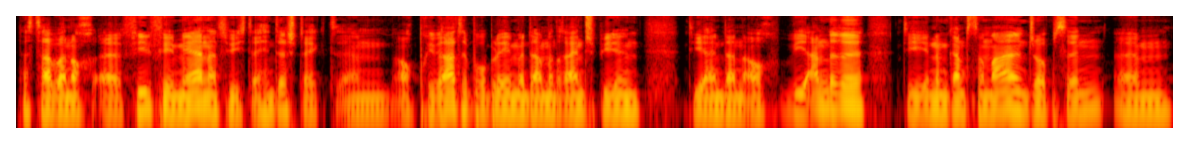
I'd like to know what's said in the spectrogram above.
Dass da aber noch äh, viel, viel mehr natürlich dahinter steckt. Ähm, auch private Probleme damit reinspielen, die einen dann auch wie andere, die in einem ganz normalen Job sind, ähm,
